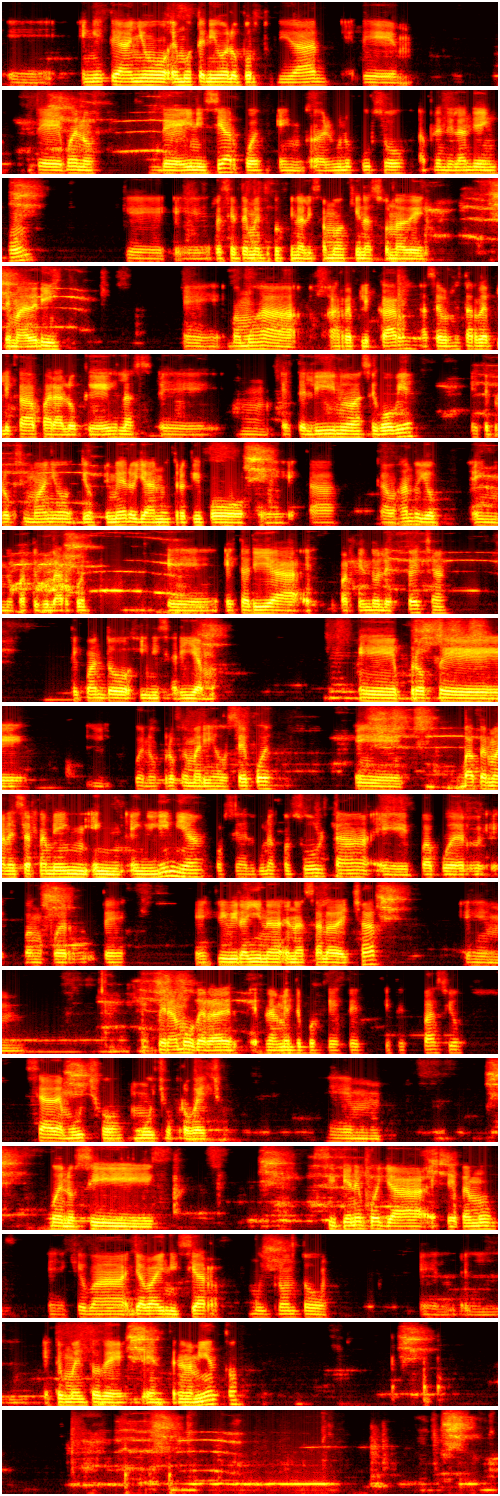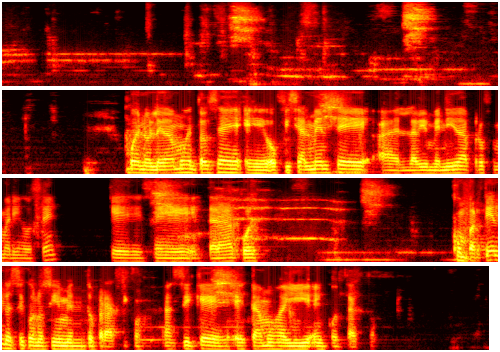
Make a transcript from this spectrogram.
en este año hemos tenido la oportunidad de, de bueno, de iniciar pues en algunos cursos Aprendelandia en Home, que eh, recientemente pues finalizamos aquí en la zona de, de Madrid. Eh, vamos a, a, replicar, hacer esta réplica para lo que es las, eh, mm, este Nueva Segovia. Este próximo año, Dios primero, ya nuestro equipo eh, está trabajando. Yo en lo particular pues estaría compartiéndoles fecha de cuándo iniciaríamos. Eh, profe, bueno, profe María José, pues eh, va a permanecer también en, en, línea por si hay alguna consulta, eh, va a poder, van a poder escribir ahí en la, sala de chat. Em, esperamos, ¿verdad? Realmente pues que este, este espacio sea de mucho, mucho provecho. Em, bueno, si, si tiene, pues ya este, vemos eh, que va, ya va a iniciar muy pronto el, este momento de, entrenamiento. Bueno, le damos entonces eh, oficialmente a la bienvenida a profe María José, que se estará pues compartiendo ese conocimiento práctico. Así que estamos ahí en contacto.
